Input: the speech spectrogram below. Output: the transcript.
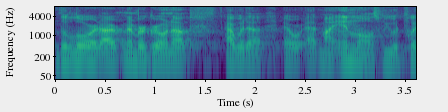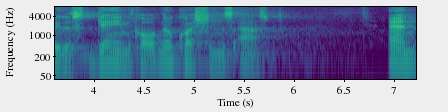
the Lord. I remember growing up, I would uh, at my in-laws, we would play this game called No Questions Asked, and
